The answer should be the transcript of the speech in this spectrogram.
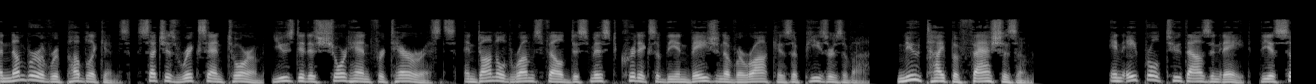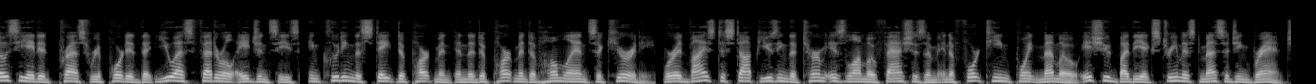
A number of Republicans, such as Rick Santorum, used it as shorthand for terrorists, and Donald Rumsfeld dismissed critics of the invasion of Iraq as appeasers of a new type of fascism. In April 2008, the Associated Press reported that U.S. federal agencies, including the State Department and the Department of Homeland Security, were advised to stop using the term Islamofascism in a 14-point memo issued by the Extremist Messaging Branch,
